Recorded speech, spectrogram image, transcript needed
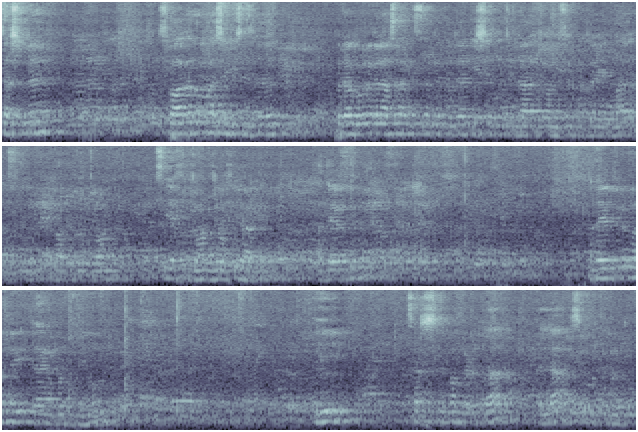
സെഷന് സ്വാഗതം ആശംസിച്ചത് പുരോഗമന കലാസാഹിത്യ സംഘത്തിന്റെ തൃശ്ശൂർ ജില്ലാ joint secretary doctor John C F John ജോഫിയാണ്. അദ്ദേഹത്തിന് അദ്ദേഹത്തിന് നന്ദി രേഖപ്പെടുത്തുന്നു. ഈ ചർച്ചയിൽ പങ്കെടുത്ത എല്ലാ സുഹൃത്തുക്കൾക്കും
